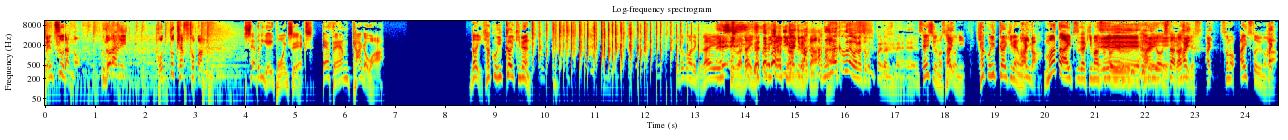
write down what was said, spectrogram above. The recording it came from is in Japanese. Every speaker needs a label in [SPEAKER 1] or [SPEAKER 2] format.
[SPEAKER 1] メンツー団のウドラジポッドキャスト版。
[SPEAKER 2] 78.6 FM Kagawa.
[SPEAKER 1] 第101回記念。これどこまでいく？来週は第 102回記念ですか。
[SPEAKER 3] 200ぐらいまではちょっと引っ張りたいですね。え
[SPEAKER 1] 先週の最後に、101回記念はまたあいつが来ますという
[SPEAKER 3] えー
[SPEAKER 1] ふりをしたらしいです。そのあいつというの
[SPEAKER 3] は
[SPEAKER 1] が、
